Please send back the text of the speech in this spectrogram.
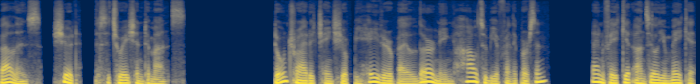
balance should the situation demands. Don't try to change your behavior by learning how to be a friendly person and fake it until you make it.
